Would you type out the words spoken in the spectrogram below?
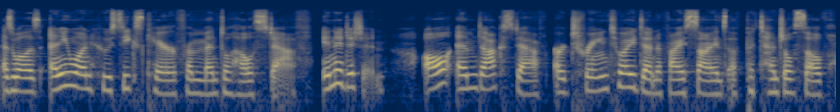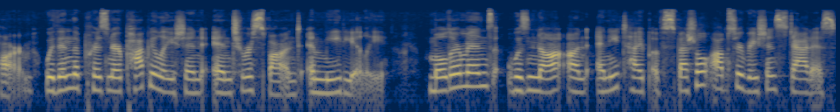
as well as anyone who seeks care from mental health staff. In addition, all MDOC staff are trained to identify signs of potential self harm within the prisoner population and to respond immediately. Muldermans was not on any type of special observation status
